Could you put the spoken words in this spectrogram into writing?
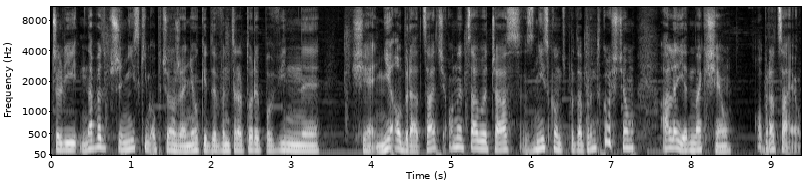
Czyli nawet przy niskim obciążeniu, kiedy wentylatory powinny się nie obracać, one cały czas z niską prędkością, ale jednak się obracają.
